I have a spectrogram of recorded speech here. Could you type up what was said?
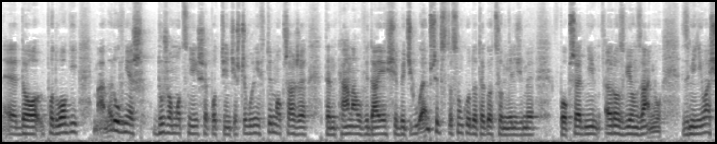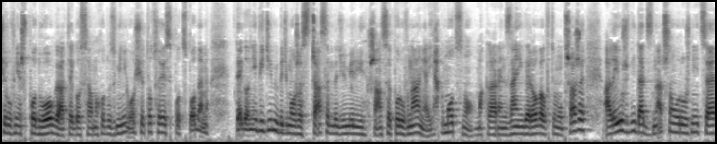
E, do, podłogi. Mamy również dużo mocniejsze podcięcie, szczególnie w tym obszarze ten kanał wydaje się być głębszy w stosunku do tego, co mieliśmy w poprzednim rozwiązaniu. Zmieniła się również podłoga tego samochodu, zmieniło się to, co jest pod spodem. Tego nie widzimy, być może z czasem będziemy mieli szansę porównania, jak mocno McLaren zaingerował w tym obszarze, ale już widać znaczną różnicę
